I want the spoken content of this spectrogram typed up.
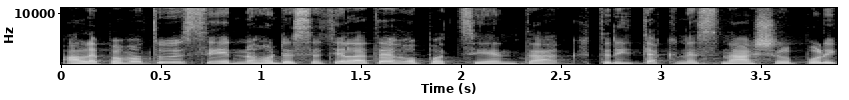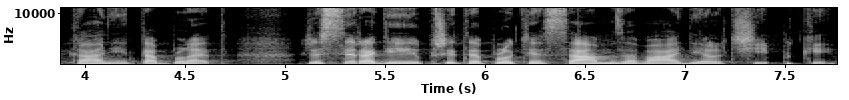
Ale pamatuju si jednoho desetiletého pacienta, který tak nesnášel polikání tablet, že si raději při teplotě sám zaváděl čípky.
